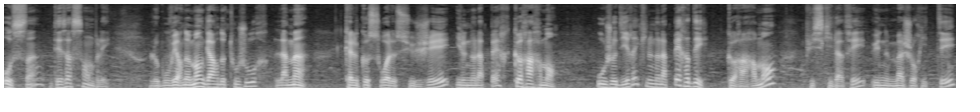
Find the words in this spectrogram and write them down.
au sein des assemblées. Le gouvernement garde toujours la main. Quel que soit le sujet, il ne la perd que rarement. Ou je dirais qu'il ne la perdait que rarement, puisqu'il avait une majorité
